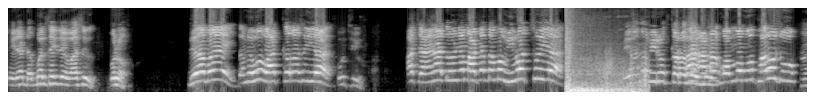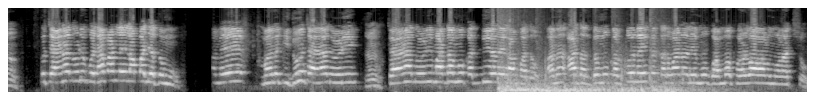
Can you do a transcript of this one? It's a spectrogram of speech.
તો એના ડબલ થઈ જાય વાસુ બોલો. દેવાભાઈ તમે શું વાત કરો છો યાર? શું થયું? આ ચાઇના દોરીને માટે તમે વિરોધ છો યાર. આનો વિરોધ કરો છો આખા ગામમાં હું ફરું છું. તો ચાઇના દોડી કોઈના પણ લઈ લાવવા જતો હું. તમે મને કીધું ચાઇના દોડી ચાઇના દોડી માટે હું કદી લઈ લાવવા દઉં અને આ ધંધો હું કરતો નહીં કે કરવાનો નહીં. હું ગામમાં ફરવા વાળો માણસ છું.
